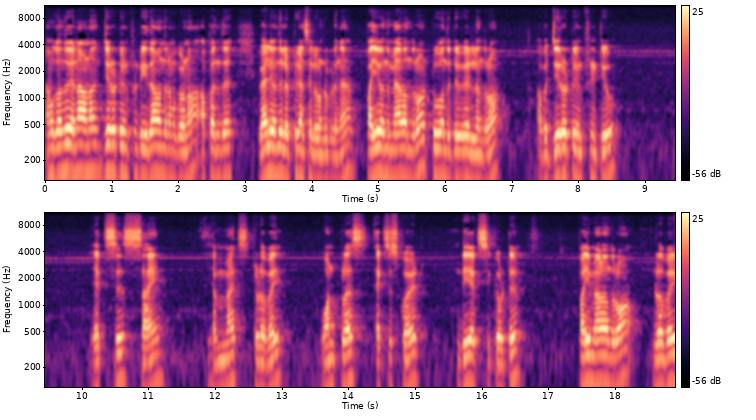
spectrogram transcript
நமக்கு வந்து என்ன வேணும்? ஜீரோ டு இன்ஃபினிட்டி தான் வந்து நமக்கு வேணும். அப்போ இந்த வேல்யூ வந்து லெஃப்ட் ஹேண்ட் சைடில் கொண்டு போயிடுங்க. பை வந்து மேலே வந்துடும் டூ வந்து வெளியில் வந்துடும் அப்போ zero to infinitive x sine m x divide by one plus x squared d x equal to pi மேலே வந்துடும் divide by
